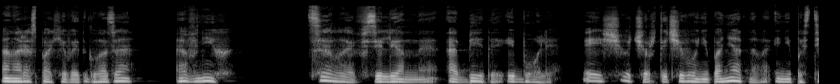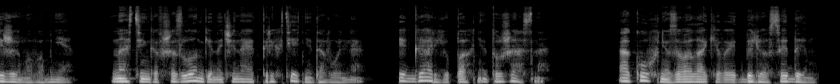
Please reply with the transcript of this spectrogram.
Она распахивает глаза, а в них целая вселенная обиды и боли. И еще черты чего непонятного и непостижимого мне. Настенька в шезлонге начинает кряхтеть недовольно и гарью пахнет ужасно. А кухню заволакивает белесый дым.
